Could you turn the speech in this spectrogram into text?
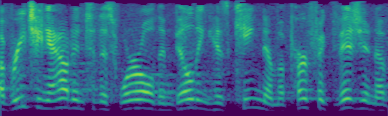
of reaching out into this world and building his kingdom, a perfect vision of,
